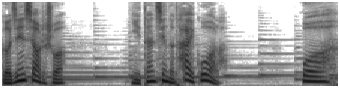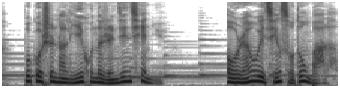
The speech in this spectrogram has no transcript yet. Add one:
葛金笑着说：“你担心的太过了，我不过是那离魂的人间倩女，偶然为情所动罢了。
